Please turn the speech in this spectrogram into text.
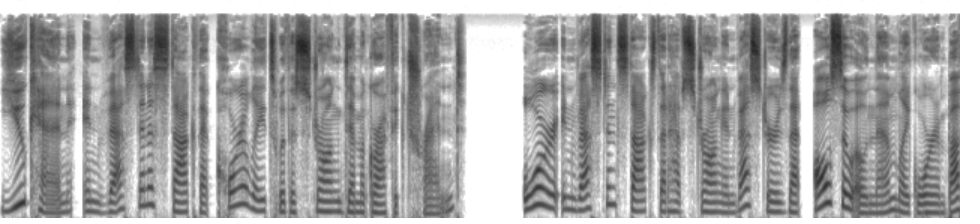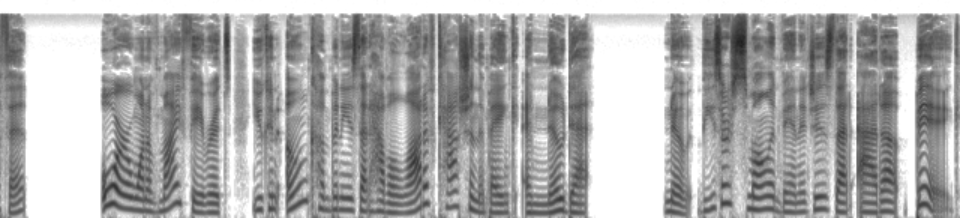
You can invest in a stock that correlates with a strong demographic trend, or invest in stocks that have strong investors that also own them, like Warren Buffett. Or one of my favorites, you can own companies that have a lot of cash in the bank and no debt. Note, these are small advantages that add up big,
